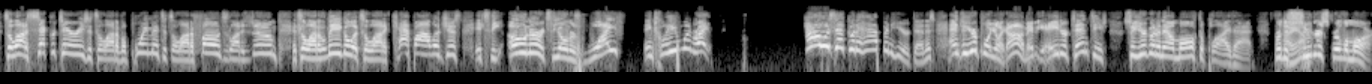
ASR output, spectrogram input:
It's a lot of secretaries. It's a lot of appointments. It's a lot of phones. It's a lot of Zoom. It's a lot of legal. It's a lot of capologists. It's the owner. It's the owner's wife in Cleveland, right? How is that going to happen here, Dennis? And to your point, you're like, ah, oh, maybe eight or 10 teams. So you're going to now multiply that for the suitors for Lamar.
